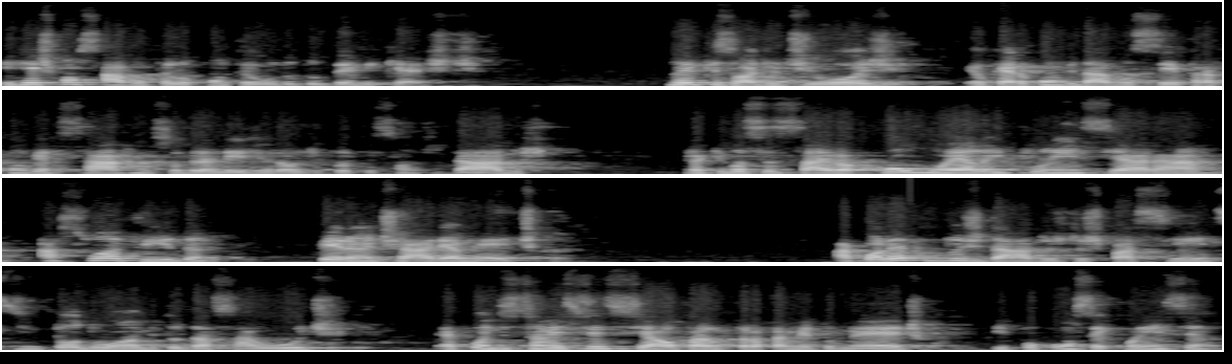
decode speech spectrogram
e responsável pelo conteúdo do DMCast. No episódio de hoje, eu quero convidar você para conversarmos sobre a Lei Geral de Proteção de Dados para que você saiba como ela influenciará a sua vida perante a área médica. A coleta dos dados dos pacientes em todo o âmbito da saúde é condição essencial para o tratamento médico e, por consequência,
